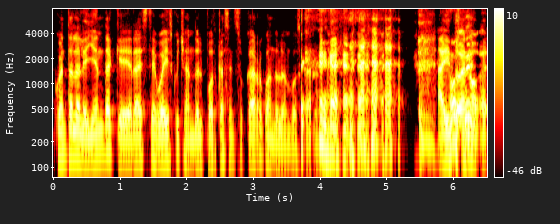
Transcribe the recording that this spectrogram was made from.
cuenta la leyenda que era este güey escuchando el podcast en su carro cuando lo emboscaron. Ahí No todo, eno- eh,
